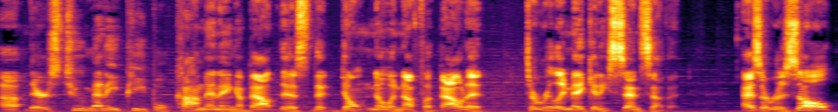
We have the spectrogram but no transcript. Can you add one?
Uh, there's too many people commenting about this that don't know enough about it to really make any sense of it. As a result,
